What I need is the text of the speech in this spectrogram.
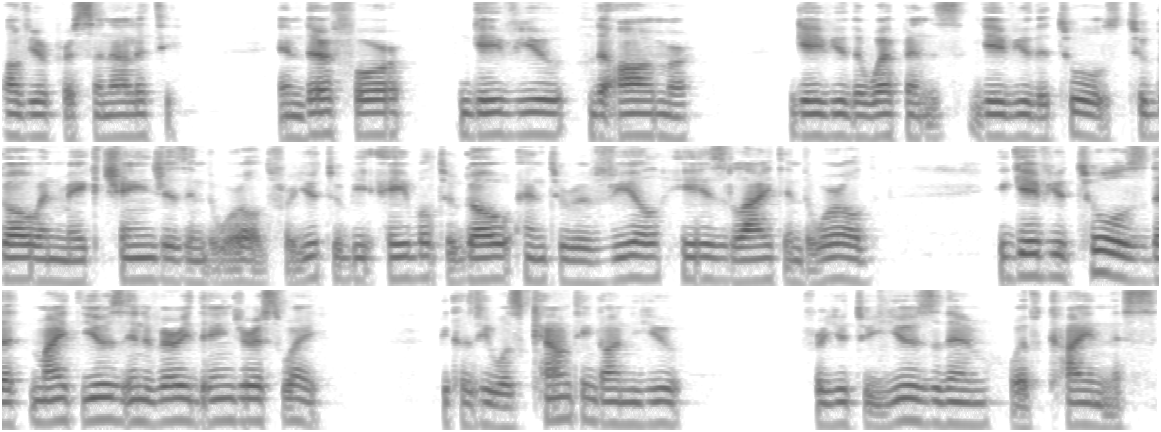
of your personality and therefore gave you the armor, gave you the weapons, gave you the tools to go and make changes in the world, for you to be able to go and to reveal His light in the world. He gave you tools that might use in a very dangerous way because He was counting on you for you to use them with kindness,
